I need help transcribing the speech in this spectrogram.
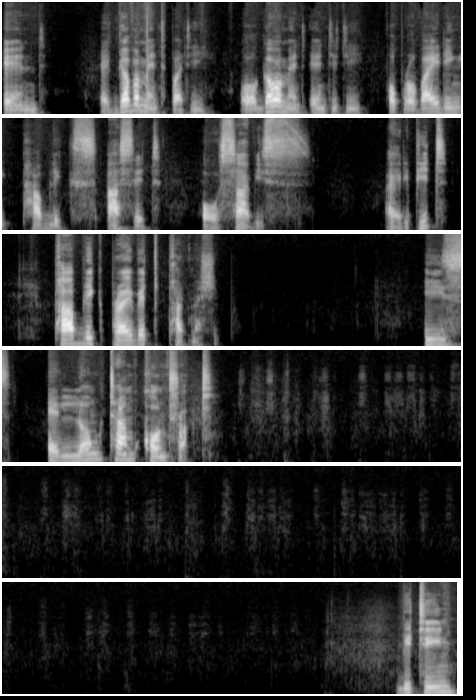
and a government party or government entity for providing public asset or service. I repeat, public-private partnership is a long-term contract. Between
